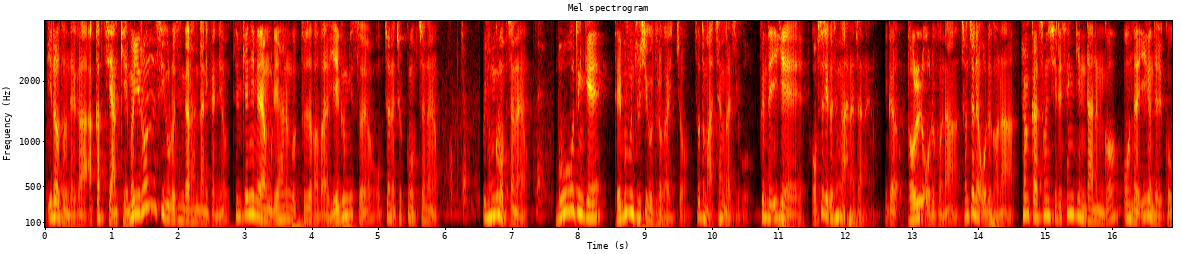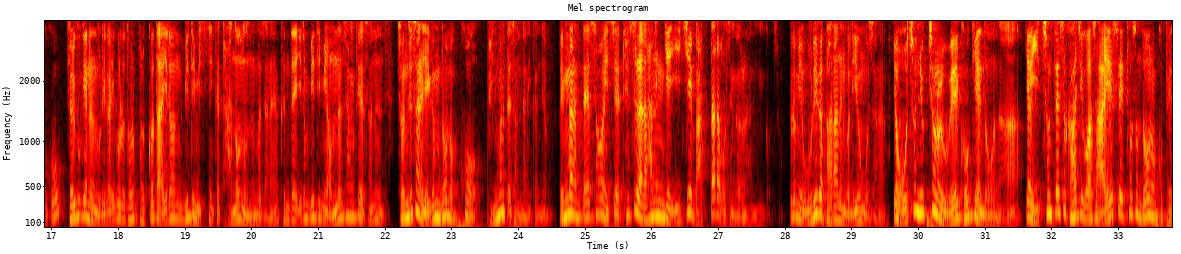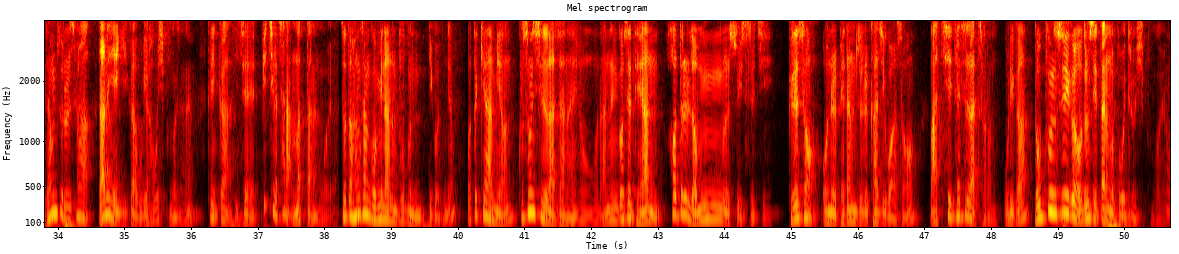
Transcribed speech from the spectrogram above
이러도 내가 아깝지 않게 뭐 이런 식으로 생각을 한다니까요. 지금 깨님이랑 우리 하는 거 들여다봐봐요. 예금 있어요? 없잖아요. 적금 없잖아요. 없죠. 그 현금 없잖아요. 네. 모든 게 대부분 주식으로 들어가 있죠. 저도 마찬가지고. 근데 이게 없어질 거 생각 안 하잖아요. 그러니까 덜 오르거나 천천히 오르거나 평가 손실이 생긴다는 거, 어, 내가 이겨낼 거고 결국에는 우리가 이걸로 돈을 벌 거다 이런 믿음이 있으니까 다 넣어놓는 거잖아요. 근데 이런 믿음이 없는 상태에서는 전 재산을 예금 넣어놓고 100만 원 떼서 한다니까요. 100만 원 떼서 이제 테슬라를 하는 게 이게 맞다라고 생각을 하는 거죠. 그러면 우리가 바라는 걸 이온 거잖아요. 야, 5천, 6천을 왜 거기에 넣어놔? 야, 2천 떼서 가지고 와서 IS에 터서 넣어놓고 배당주를 사. 라는 얘기가 우리 하고 싶은 거잖아요. 그러니까 이제 피치가 잘 안 맞다는 거예요. 저도 항상 고민하는 부분이거든요. 어떻게 하면 구손실 나잖아요. 라는 것에 대한 허들을 넘을 수 있을지. 그래서 오늘 배당주를 가지고 와서 마치 테슬라처럼 우리가 높은 수익을 얻을 수 있다는 걸 보여드리고 싶은 거예요.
